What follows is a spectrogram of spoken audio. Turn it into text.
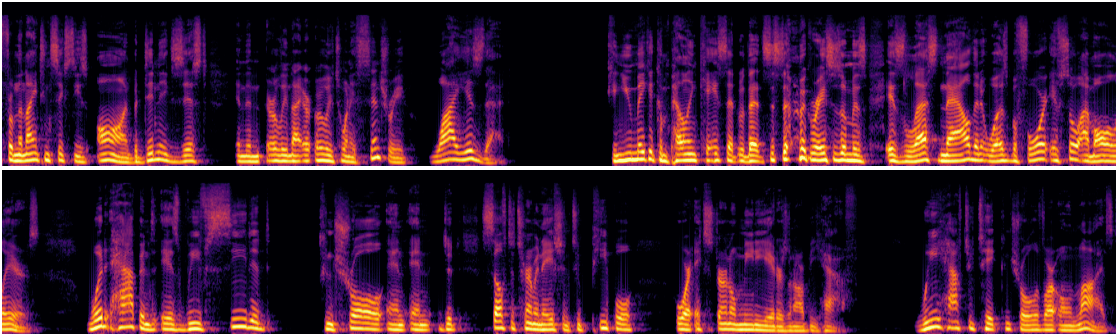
from the 1960s on, but didn't exist in the early early 20th century, why is that? Can you make a compelling case that, that systemic racism is, is less now than it was before? If so, I'm all ears. What happened is we've ceded control and, and self determination to people who are external mediators on our behalf. We have to take control of our own lives.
